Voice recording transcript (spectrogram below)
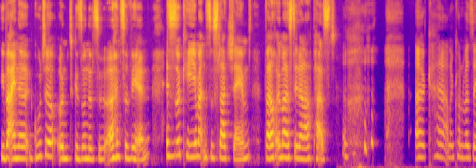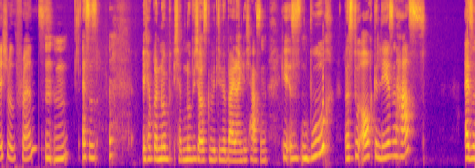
über eine gute und gesunde zu, äh, zu wählen. Es ist okay, jemanden zu slutshamen, wann auch immer es dir danach passt. äh, keine Ahnung, Conversation with Friends? Mm -mm. Es ist. Ich habe gerade nur, hab nur Bücher ausgewählt, die wir beide eigentlich hassen. Es ist ein Buch, was du auch gelesen hast. Also,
